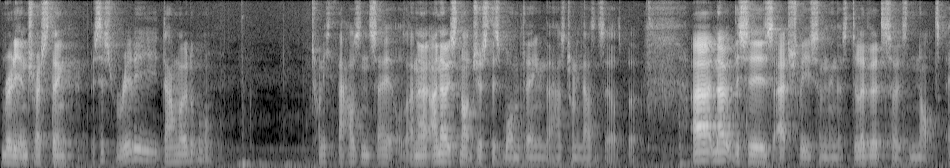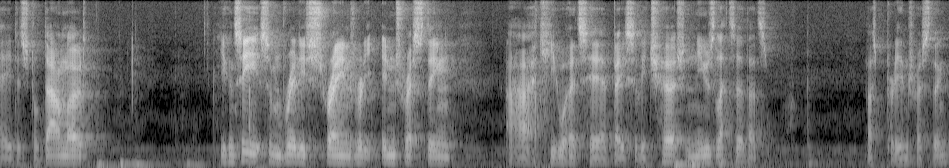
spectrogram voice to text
Really interesting. Is this really downloadable? 20,000 sales. I know, I know it's not just this one thing that has 20,000 sales, but uh, no, this is actually something that's delivered, so it's not a digital download. You can see some really strange, really interesting uh, keywords here. Basically, church newsletter. That's that's pretty interesting.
